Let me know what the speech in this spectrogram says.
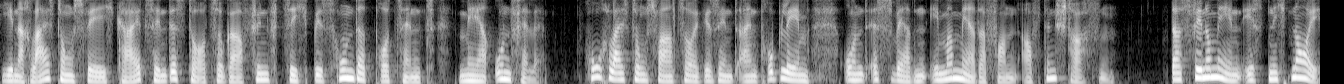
Je nach Leistungsfähigkeit sind es dort sogar 50 bis 100 Prozent mehr Unfälle. Hochleistungsfahrzeuge sind ein Problem und es werden immer mehr davon auf den Straßen. Das Phänomen ist nicht neu.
